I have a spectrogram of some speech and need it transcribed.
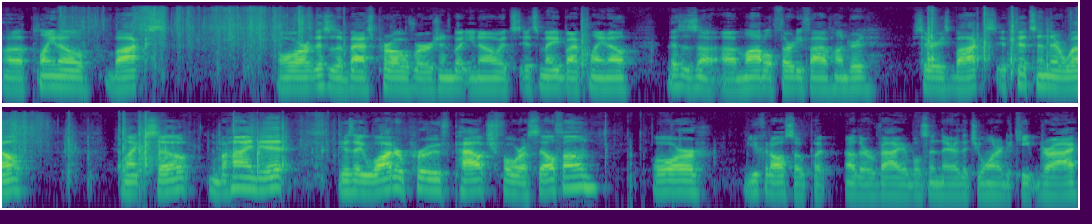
uh, Plano box. Or this is a Bass Pro version, but you know, it's, it's made by Plano. This is a, a model 3500 series box. It fits in there well like so. And behind it is a waterproof pouch for a cell phone, or you could also put other valuables in there that you wanted to keep dry.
